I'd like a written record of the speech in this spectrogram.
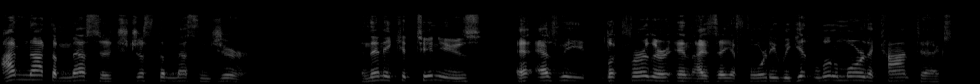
I'm not the message, just the messenger. And then he continues, as we look further in Isaiah 40, we get a little more of the context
